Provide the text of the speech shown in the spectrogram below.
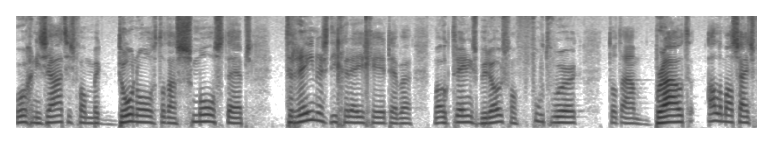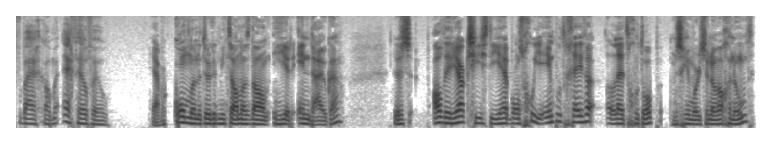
organisaties van McDonald's tot aan Small Steps. Trainers die gereageerd hebben. Maar ook trainingsbureaus van Footwork tot aan Broud. Allemaal zijn ze voorbij gekomen. Echt heel veel. ja, we konden natuurlijk niet anders dan hier induiken. Dus al die reacties die hebben ons goede input gegeven. Let goed op, misschien word je nog wel genoemd.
